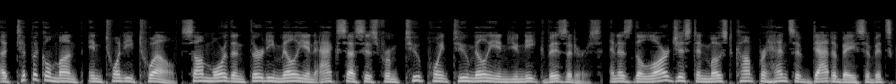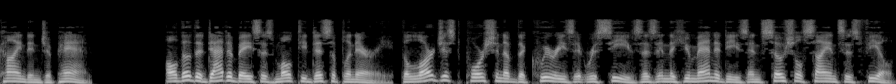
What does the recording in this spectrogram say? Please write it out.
A typical month in 2012 saw more than 30 million accesses from 2.2 million unique visitors, and is the largest and most comprehensive database of its kind in Japan. Although the database is multidisciplinary, the largest portion of the queries it receives is in the humanities and social sciences field,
